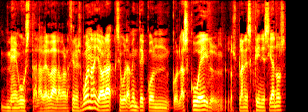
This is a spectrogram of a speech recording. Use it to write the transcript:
me gusta, la verdad. La valoración es buena y ahora seguramente con, las QE y los planes keynesianos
